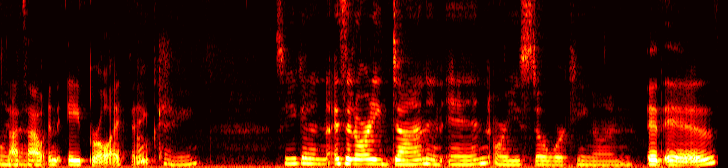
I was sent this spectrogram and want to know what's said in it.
Um, that's that out in April, I think. Okay. So you get a. Is it already done and in, or are you still working on? It is.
